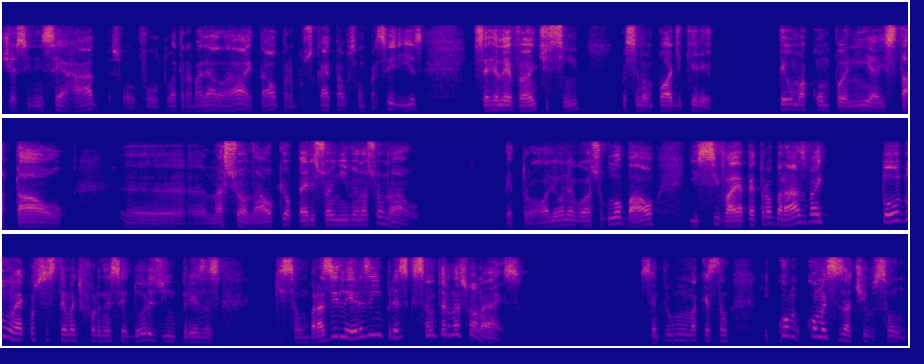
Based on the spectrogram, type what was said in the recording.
tinha sido encerrado, o pessoal voltou a trabalhar lá e tal, para buscar e tal, são parcerias. Isso é relevante, sim. Você não pode querer ter uma companhia estatal uh, nacional que opere só em nível nacional. Petróleo é um negócio global e se vai a Petrobras, vai todo um ecossistema de fornecedores de empresas que são brasileiras e empresas que são internacionais. Sempre uma questão que como, como esses ativos são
